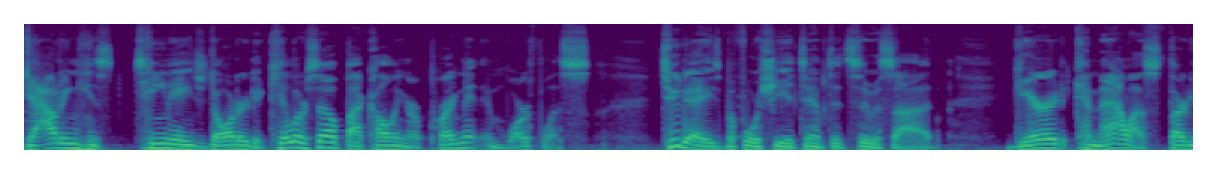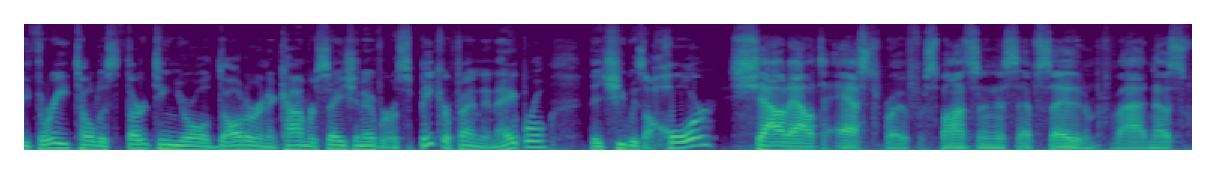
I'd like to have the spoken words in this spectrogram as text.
gouging his teenage daughter to kill herself by calling her pregnant and worthless. Two days before she attempted suicide, Garrett Canales, 33, told his 13 year old daughter in a conversation over a speakerphone in April that she was a whore. Shout out to Astepro for sponsoring this episode and providing us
